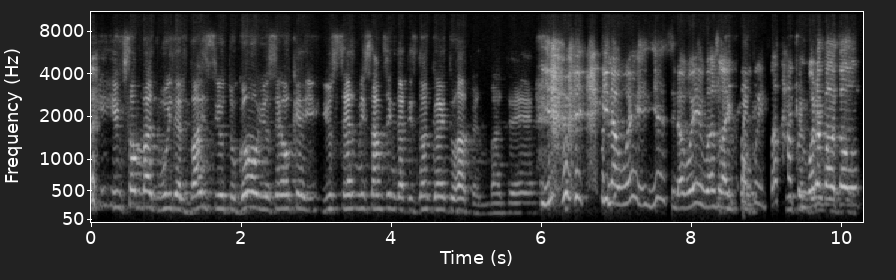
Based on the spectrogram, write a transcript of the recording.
If somebody would advise you to go you say okay you sell me something that is not going to happen. But uh... in a way yes in a way it was like oh wait what happened? What about all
